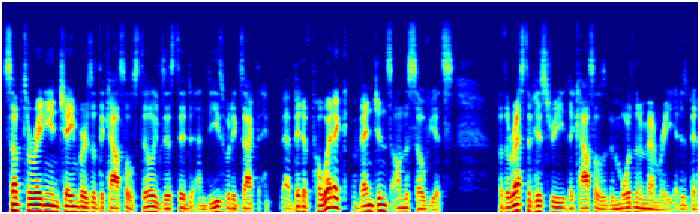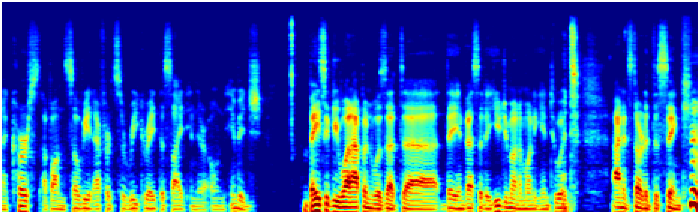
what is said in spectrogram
Subterranean chambers of the castle still existed, and these would exact a, a bit of poetic vengeance on the Soviets. For the rest of history, the castle has been more than a memory. It has been a curse upon Soviet efforts to recreate the site in their own image. Basically, what happened was that uh, they invested a huge amount of money into it, and it started to sink uh,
